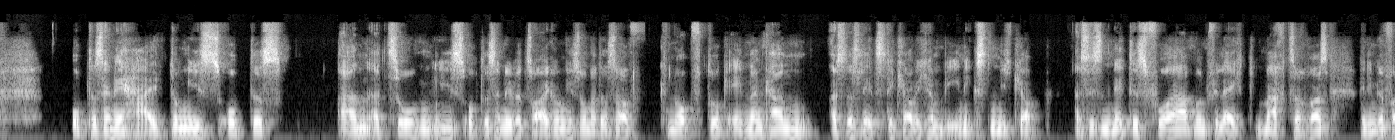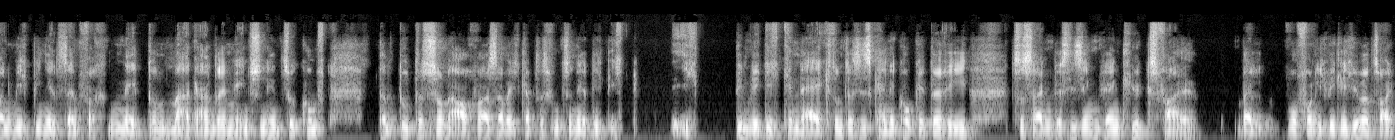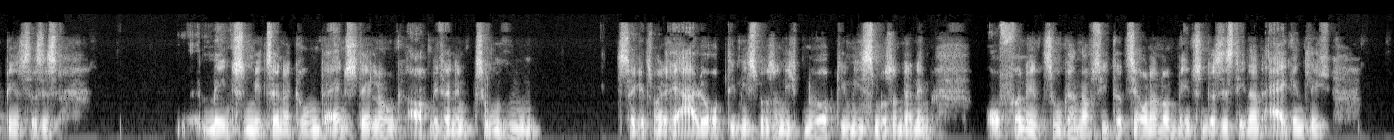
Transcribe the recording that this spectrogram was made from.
ob das eine Haltung ist, ob das anerzogen ist, ob das eine Überzeugung ist, ob man das auf Knopfdruck ändern kann, also das letzte glaube ich am wenigsten. Ich glaube, also es ist ein nettes Vorhaben und vielleicht macht es auch was. Wenn ich mir vornehme, ich bin jetzt einfach nett und mag andere Menschen in Zukunft, dann tut das schon auch was, aber ich glaube, das funktioniert nicht. Ich, ich bin wirklich geneigt, und das ist keine Koketterie, zu sagen, das ist irgendwie ein Glücksfall. Weil wovon ich wirklich überzeugt bin, ist, dass es Menschen mit seiner Grundeinstellung, auch mit einem gesunden, ich sage jetzt mal, Realo-Optimismus und nicht nur Optimismus und einem offenen Zugang auf Situationen und Menschen, dass es denen eigentlich,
